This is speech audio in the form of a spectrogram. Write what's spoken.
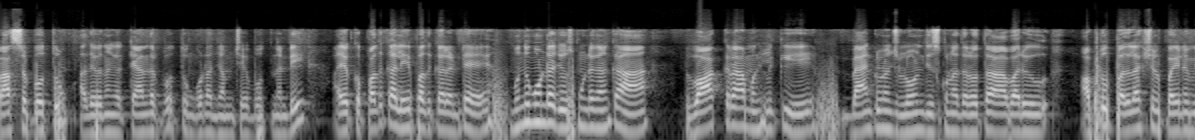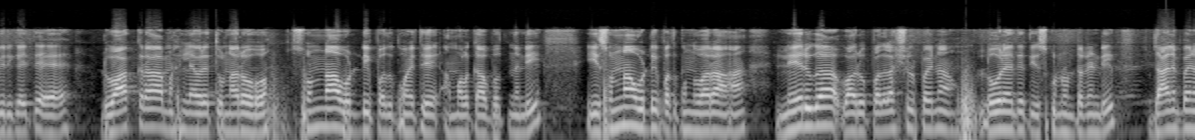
రాష్ట్ర ప్రభుత్వం అదేవిధంగా కేంద్ర ప్రభుత్వం కూడా జమ చేయబోతుందండి. ఆ యొక్క పథకాలు ఏ పథకాలు అంటే ముందుగుండా చూసుకుంటే కనుక డ్వాక్రా మహిళకి బ్యాంకుల నుంచి లోన్ తీసుకున్న తర్వాత వారు అప్ టు పది లక్షల పైన వీరికైతే డ్వాక్రా మహిళలు ఎవరైతే ఉన్నారో సున్నా వడ్డీ పథకం అయితే అమలు కాబోతుందండి. ఈ సున్నా వడ్డీ పథకం ద్వారా నేరుగా వారు పది లక్షల పైన లోన్ అయితే తీసుకుని ఉంటారండి. దానిపైన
